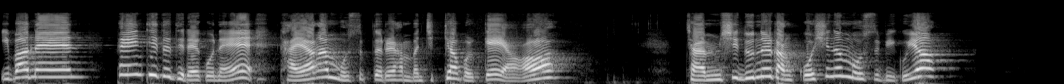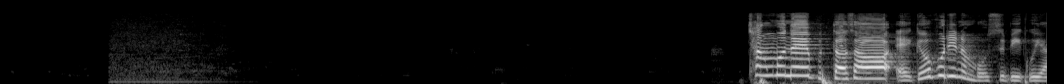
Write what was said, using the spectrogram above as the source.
이번엔 painted dragon의 다양한 모습들을 한번 지켜볼게요. 잠시 눈을 감고 쉬는 모습이고요. 창문에 붙어서 애교 부리는 모습이고요.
